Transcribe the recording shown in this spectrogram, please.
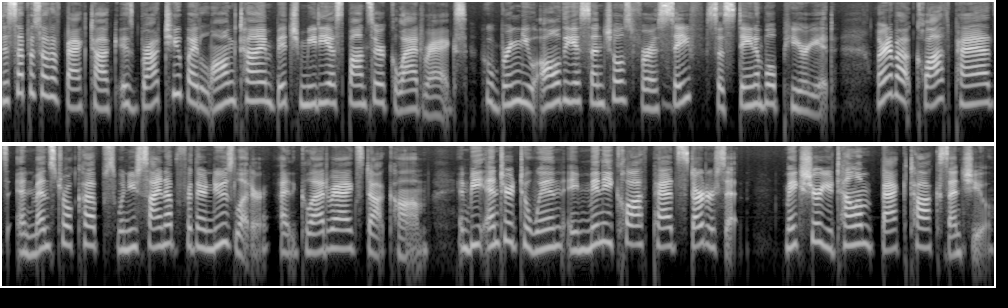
This episode of Backtalk is brought to you by longtime Bitch Media sponsor Glad Rags, who bring you all the essentials for a safe, sustainable period. Learn about cloth pads and menstrual cups when you sign up for their newsletter at gladrags.com and be entered to win a mini cloth pad starter set. Make sure you tell them Backtalk sent you.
